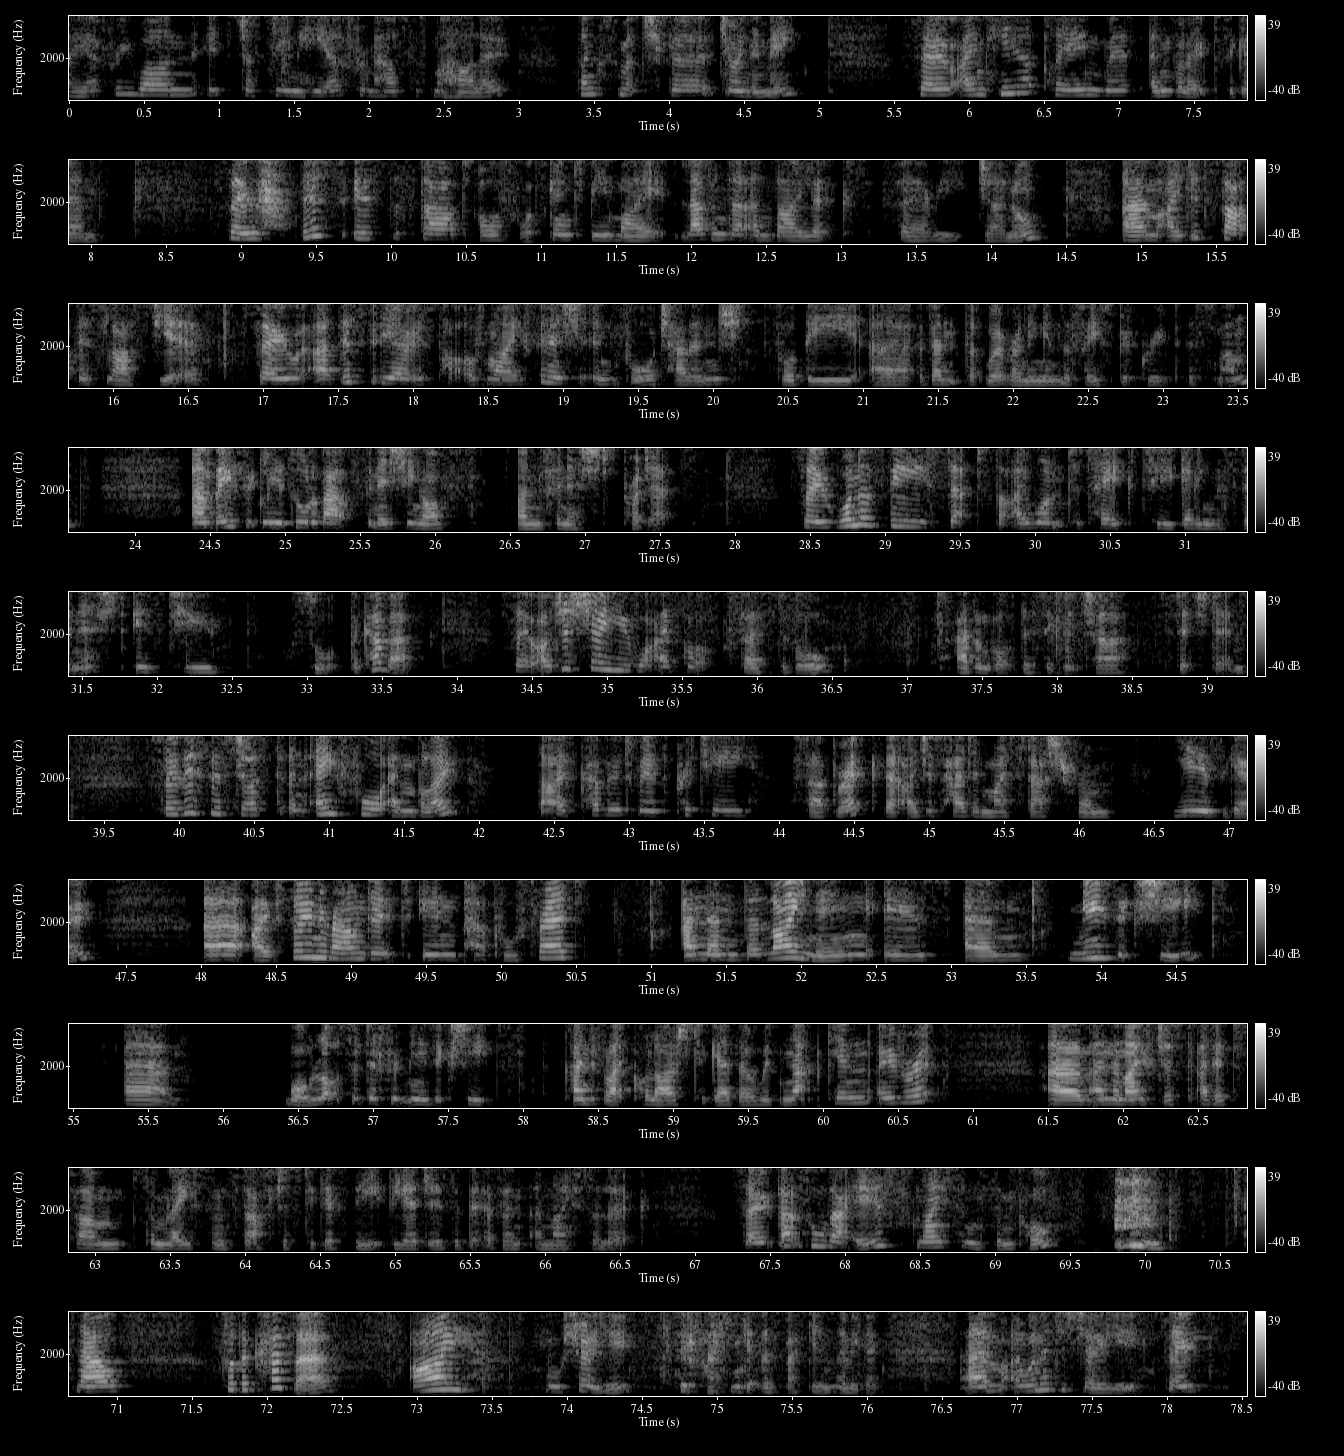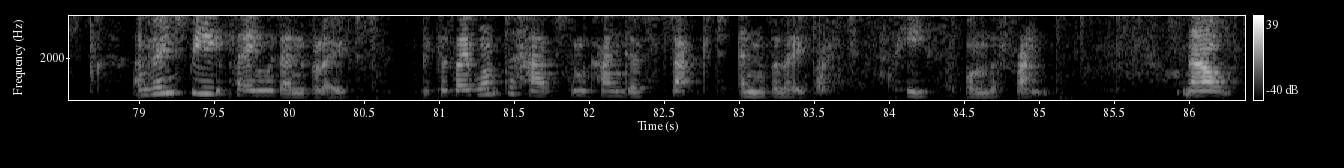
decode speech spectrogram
Hi everyone, it's Justine here from House of Mahalo. Thanks so much for joining me. So I'm here playing with envelopes again. So this is the start of what's going to be my Lavender and Lilacs Fairy Journal. Um, I did start this last year. So uh, this video is part of my Finish in 4 challenge for the uh, event that we're running in the Facebook group this month. And basically it's all about finishing off unfinished projects. So one of the steps that I want to take to getting this finished is to sort the cover. So I'll just show you what I've got first of all. I haven't got the signature stitched in. So this is just an A4 envelope that I've covered with pretty fabric that I just had in my stash from years ago. Uh, I've sewn around it in purple thread and then the lining is um, music sheet, um, well lots of different music sheets kind of like collage together with napkin over it. Um, and then I've just added some some lace and stuff just to give the, the edges a bit of a, a nicer look. So that's all that is, nice and simple. now, for the cover, I will show you, if I can get this back in, there we go. Um, I wanted to show you, so I'm going to be playing with envelopes because I want to have some kind of stacked envelope piece on the front. Now,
